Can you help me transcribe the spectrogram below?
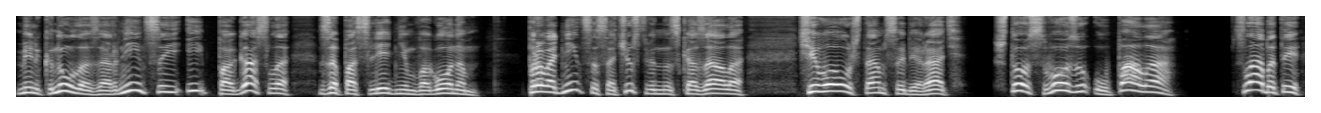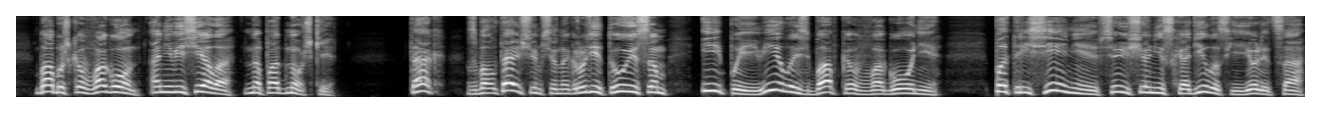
мелькнуло зорницей и погасло за последним вагоном. Проводница сочувственно сказала, «Чего уж там собирать? Что с возу упало? Слабо ты, бабушка, в вагон, а не висела на подножке». Так, с болтающимся на груди туисом, и появилась бабка в вагоне — Потрясение все еще не сходило с ее лица.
